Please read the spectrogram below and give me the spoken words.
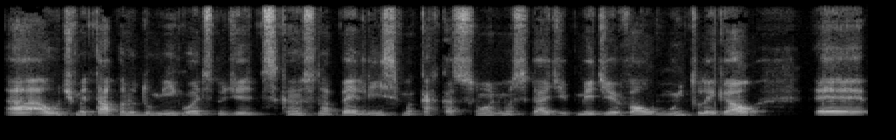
a, a, última etapa no domingo, antes do dia de descanso, na belíssima Carcassonne, uma cidade medieval muito legal, é,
